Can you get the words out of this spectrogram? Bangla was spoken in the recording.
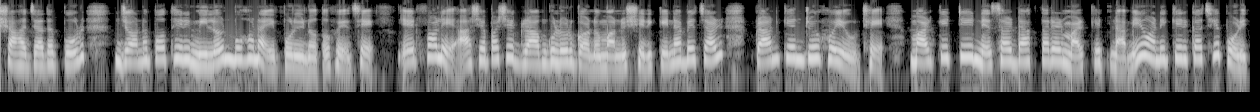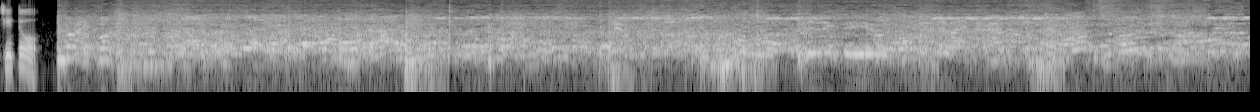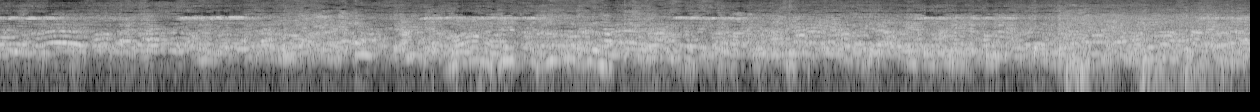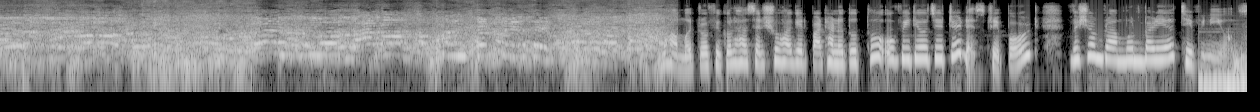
শাহজাদাপুর জনপথের মিলন মোহনায় পরিণত হয়েছে। এর ফলে আশেপাশে গ্রামগুলোর গণমানুষের কেনাবেচার প্রাণকেন্দ্র হয়ে ওঠে। মার্কেটটি নেসার ডাক্তারের মার্কেট নামে অনেকের কাছে পরিচিত। মোহাম্মদ রফিকুল হাসান সোহাগের পাঠানো তথ্য ও ভিডিও চিত্রের ডেস্ক রিপোর্ট, ভীষণ ব্রাহ্মণবাড়িয়া টিভি নিউজ।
